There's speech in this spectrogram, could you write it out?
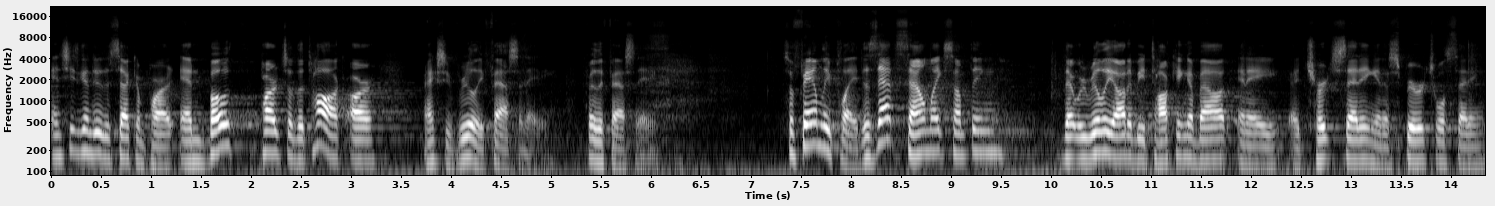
and she's going to do the second part. And both parts of the talk are actually really fascinating, fairly fascinating. So, family play, does that sound like something that we really ought to be talking about in a, a church setting, in a spiritual setting?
